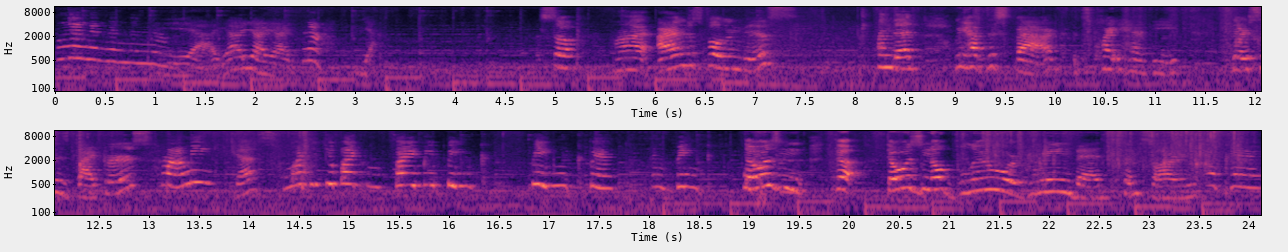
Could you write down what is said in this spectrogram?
No, no, no, no, no. Yeah, yeah, yeah, yeah. No. So, uh, I'm just folding this. And then we have this bag. It's quite heavy. There's his diapers. Mommy, Yes. why did you buy, buy me pink, pink bed and pink? There was n- the there was no blue or green beds. I'm sorry. Okay.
